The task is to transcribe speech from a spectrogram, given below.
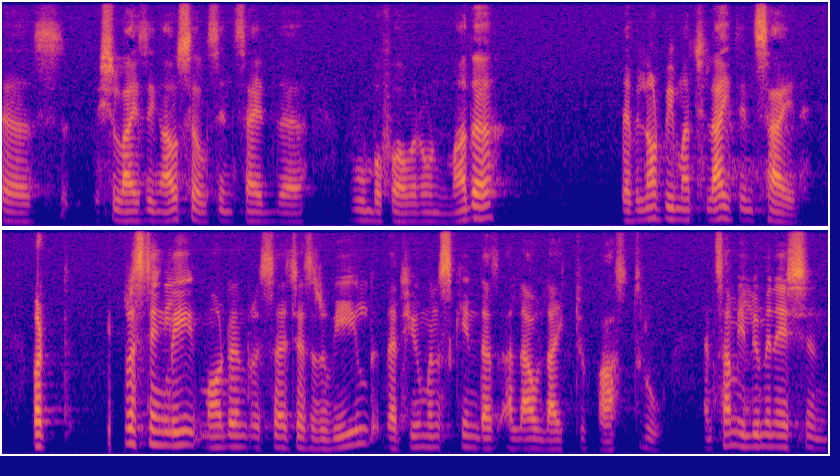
uh, visualizing ourselves inside the womb of our own mother. There will not be much light inside. But interestingly, modern research has revealed that human skin does allow light to pass through, and some illumination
